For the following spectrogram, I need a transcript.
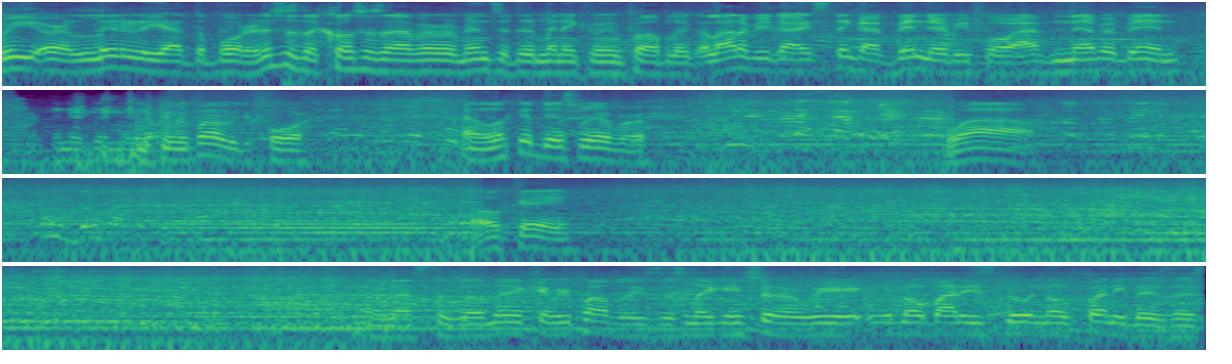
we are literally at the border. This is the closest I've ever been to Dominican Republic. A lot of you guys think I've been there before. I've never been in the Dominican Republic before. And look at this river. Wow. Okay. And that's the Dominican Republic, just making sure we nobody's doing no funny business.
